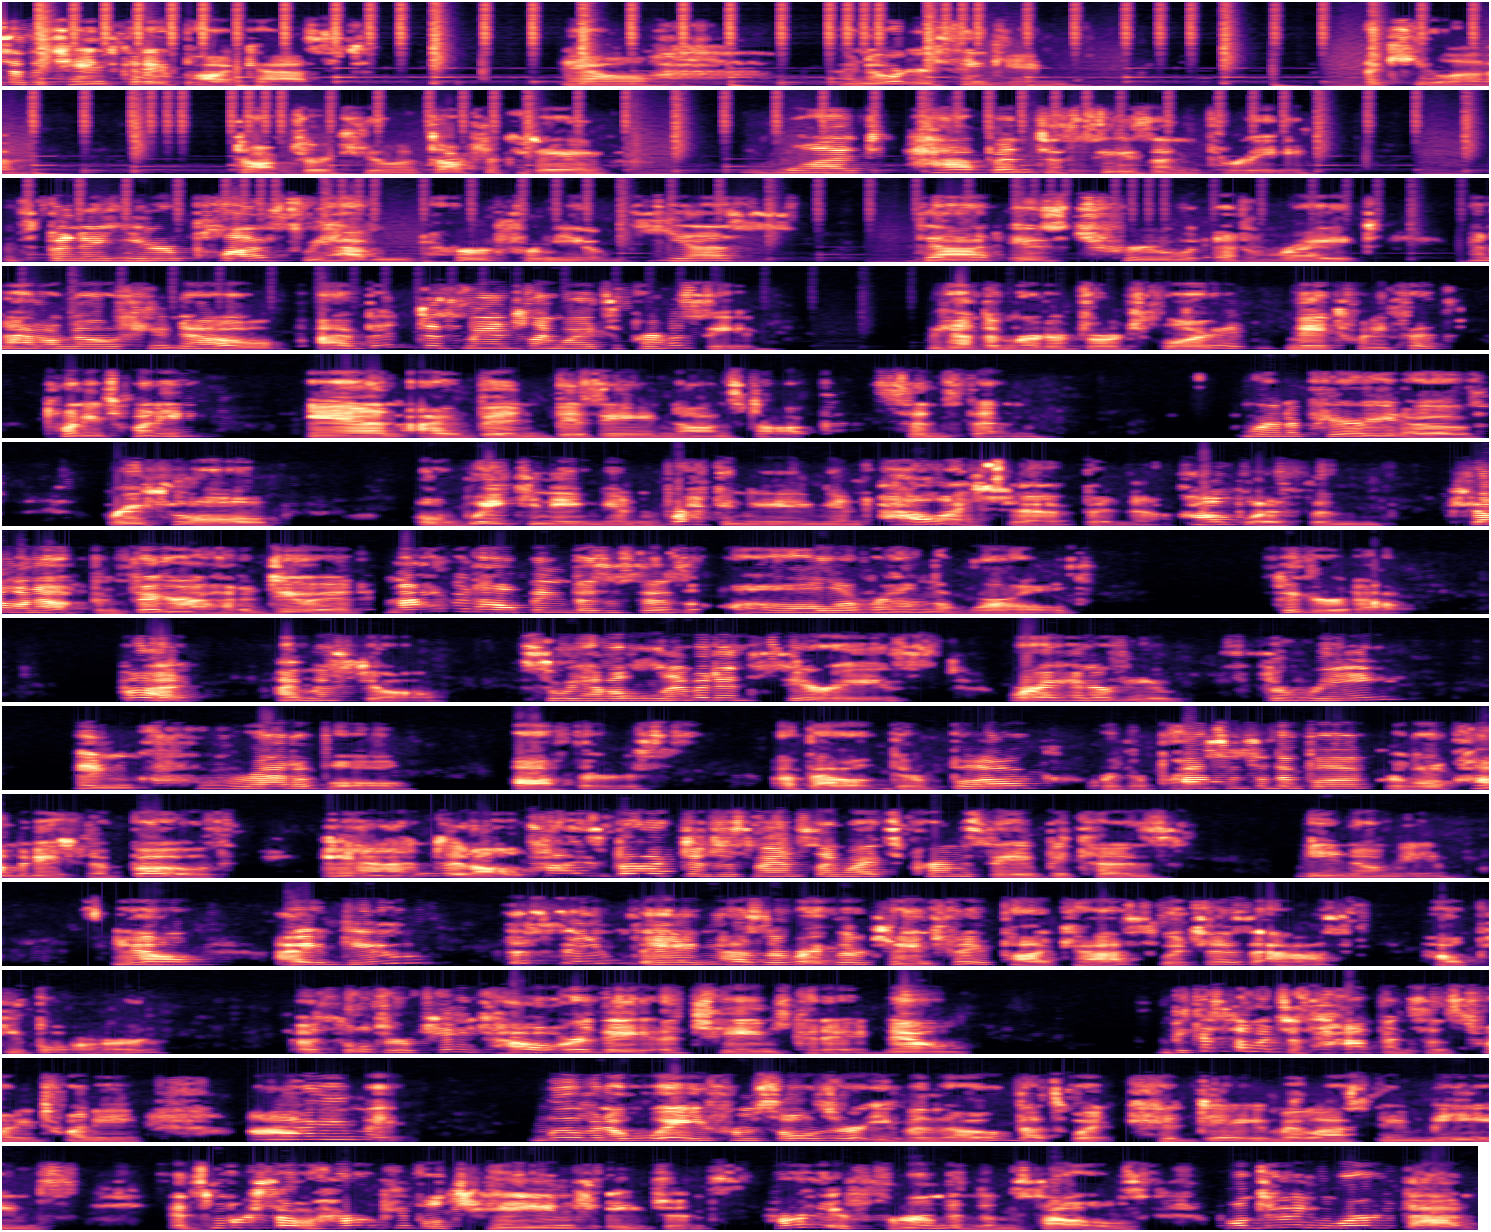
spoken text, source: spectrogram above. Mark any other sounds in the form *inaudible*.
to the Change Cadet podcast. Now, I know what you're thinking. Akila, Dr. Akila, Dr. Cadet, what happened to season three? It's been a year plus we haven't heard from you. Yes, that is true and right. And I don't know if you know, I've been dismantling white supremacy. We had the murder of George Floyd May 25th, 2020, and I've been busy nonstop since then. We're in a period of racial awakening and reckoning and allyship and accomplice and showing up and figuring out how to do it. And I've been helping businesses all around the world figure it out. But I missed y'all. So we have a limited series where I interview three incredible authors about their book or their process of the book or a little combination of both. And it all ties back to dismantling white supremacy because you know me. Now, I do the same thing as a regular Change Cadet podcast, which is ask how people are a soldier of change. How are they a change Cadet? Now, because so much has happened since 2020, I'm moving away from soldier, even though that's what Cadet my last name, means. It's more so how are people change agents? How are they affirmed in themselves while doing work that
